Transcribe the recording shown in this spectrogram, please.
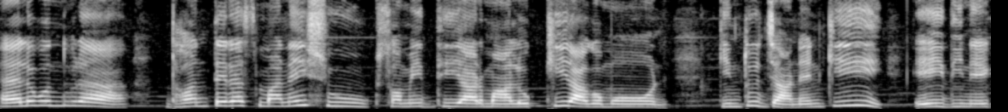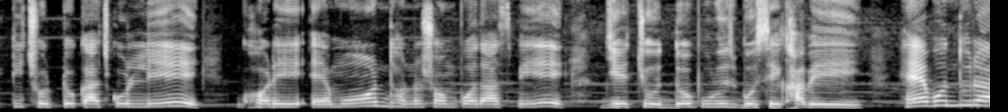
হ্যালো বন্ধুরা, ধনতেরাস মানেই সুখ, সমৃদ্ধি আর মা লক্ষ্মীর আগমন। কিন্তু জানেন কি, এই দিনে একটি ছোট্ট কাজ করলে ঘরে এমন ধনসম্পদ আসবে যে চোদ্দ পুরুষ বসে খাবে। হ্যাঁ বন্ধুরা,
